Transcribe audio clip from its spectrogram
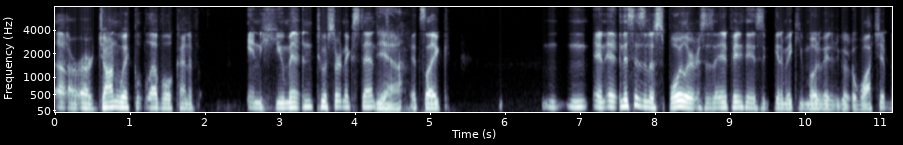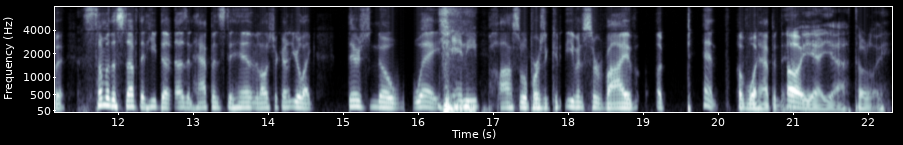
uh, or, or John Wick level kind of inhuman to a certain extent. Yeah. it's like. And, and this isn't a spoiler. This is, if anything, this is going to make you motivated to go watch it. But some of the stuff that he does and happens to him and all this kind of, you're like, there's no way any possible person could even survive a tenth of what happened to him Oh yeah, yeah, totally.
